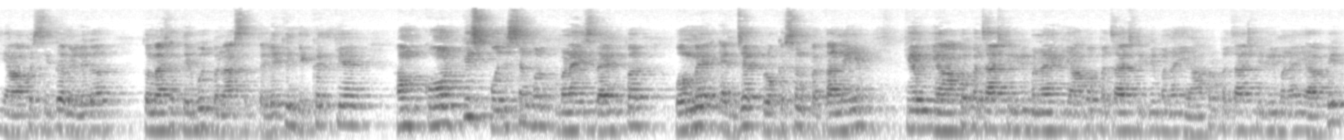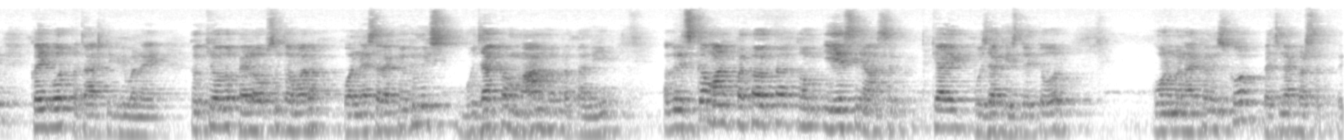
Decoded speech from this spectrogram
यहाँ पर सीधा मिलेगा तो हम ऐसा त्रिभुज बना सकते हैं। लेकिन दिक्कत क्या है, हम कोण किस पोजीशन पर बनाए इस लाइन पर, वो हमें एग्जैक्ट लोकेशन पता नहीं है कि हम यहाँ पर 50 डिग्री बनाए, यहाँ पर 50 डिग्री बनाए, यहाँ पर 50 डिग्री बनाए, या फिर कहीं और 50 डिग्री बनाए। तो क्या होगा, पहला ऑप्शन तो हमारा कौन ऐसा है क्योंकि इस भुजा का मान हमें पता नहीं अगर इसका मान पता होता तो हम ए से यहाँ से क्या एक भुजा खींच लेते और कोण बनाकर हम इसको रचना कर सकते।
